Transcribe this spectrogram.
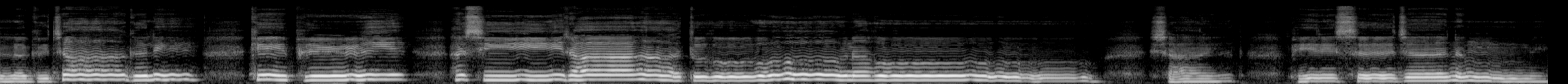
लग जा गले के फिर ये हसी रात हो ना हो। शायद फिर इस जन्म में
